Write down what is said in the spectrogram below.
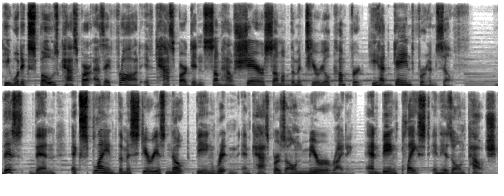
He would expose Kaspar as a fraud if Kaspar didn't somehow share some of the material comfort he had gained for himself. This, then, explained the mysterious note being written in Kaspar's own mirror writing and being placed in his own pouch,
